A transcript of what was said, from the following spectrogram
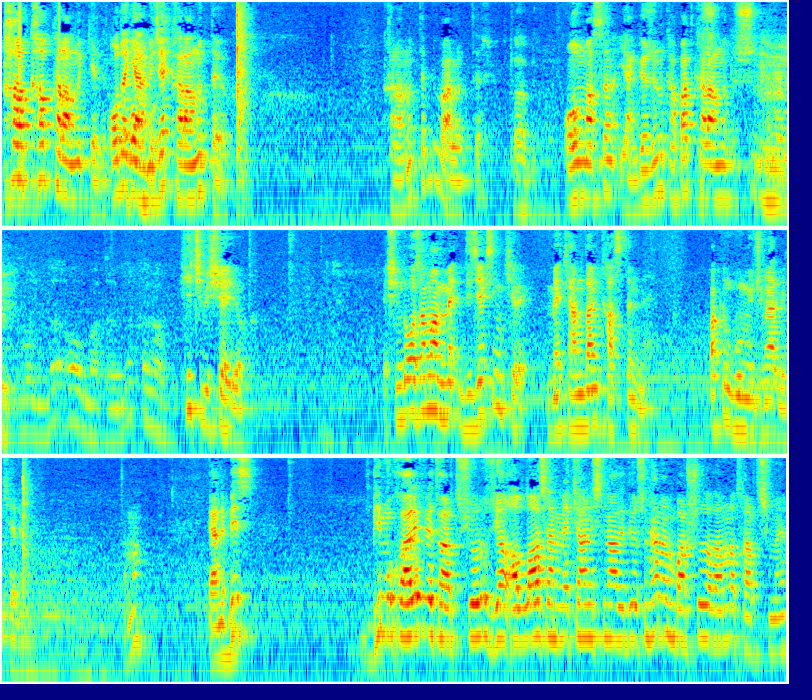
Kap, kap karanlık gelir. O da gelmeyecek. Karanlık da yok. Karanlık da bir varlıktır. Tabii. Olmasa yani gözünü kapat karanlık. Hiçbir şey yok. E şimdi o zaman diyeceksin ki mekandan kastın ne? Bakın bu mücmel bir kelime. Tamam? Yani biz bir muhalifle tartışıyoruz. Ya Allah'a sen mekan isnat ediyorsun. Hemen başlıyoruz adamla tartışmaya.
